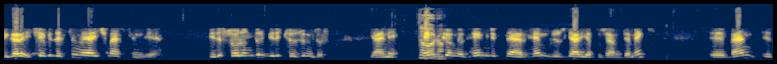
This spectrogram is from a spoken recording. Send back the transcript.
Sigara içebilirsin veya içmezsin diye. Biri sorundur, biri çözümdür. Yani Doğru. hem kömür hem nükleer hem rüzgar yapacağım demek e, ben e,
